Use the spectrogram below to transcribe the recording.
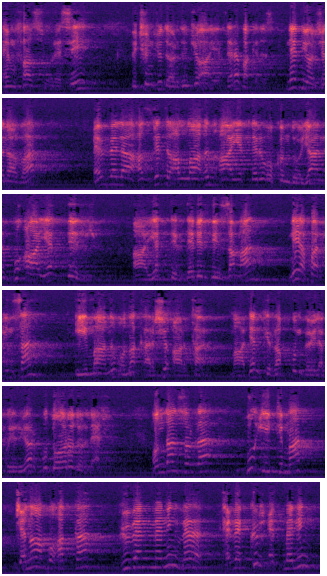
Enfal suresi 3. 4. ayetlere bakınız. Ne diyor Cenab-ı Hak? Evvela Hazreti Allah'ın ayetleri okunduğu yani bu ayettir, ayettir denildiği zaman ne yapar insan? İmanı ona karşı artar. Madem ki Rabbim böyle buyuruyor, bu doğrudur der. Ondan sonra bu itimat Cenab-ı Hakk'a güvenmenin ve tevekkül etmenin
